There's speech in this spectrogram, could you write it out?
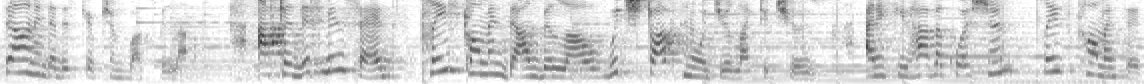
down in the description box below. After this being said, please comment down below which toxin would you like to choose. And if you have a question, please comment it.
